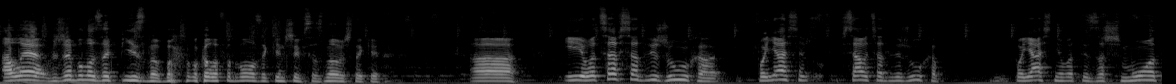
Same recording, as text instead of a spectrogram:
але вже було запізно, бо околофутбол закінчився знову ж таки. А, і оця вся двіжуха, поясню, вся оця двіжуха, пояснювати за шмот,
